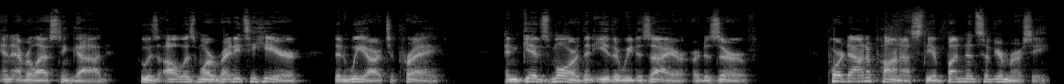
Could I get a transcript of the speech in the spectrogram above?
and everlasting God, who is always more ready to hear than we are to pray, and gives more than either we desire or deserve. Pour down upon us the abundance of your mercy,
